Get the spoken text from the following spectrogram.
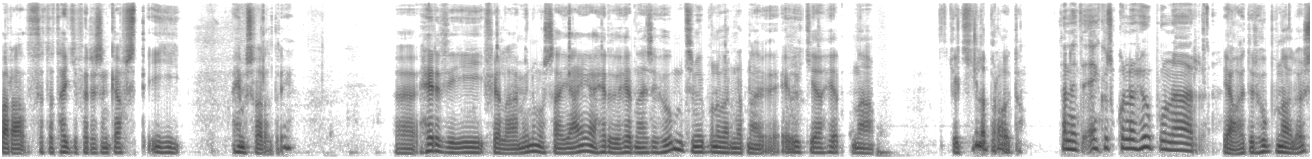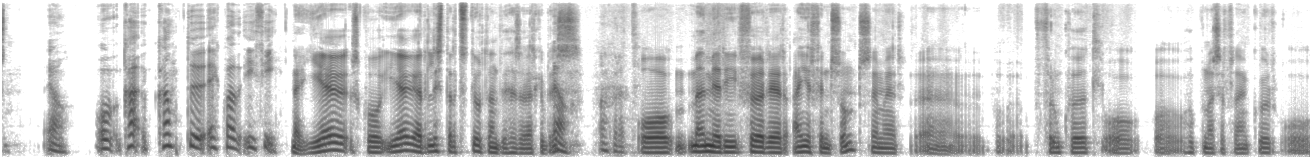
bara þetta tækifæri sem gafst í heimsvaraldri, uh, heyrði í félaga mínum og sagði, já, já, heyrðu, hérna þessi hugmynd sem ég er búin að vera nefnaði við, ef ekki að hérna, ekki að kýla bara á þetta. Þannig að þetta er einhvers konar hugbúnaðar... Já, þetta er hugbúnaðarlausn. Já, og kanntu eitthvað í því? Nei, ég, sko, ég er listrætt stjórnandi þessa verkefnis. Já. Og með mér í för er Ægir Finnsson sem er uh, frumkvöðl og, og hugbúnaðarsérfræðingur og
